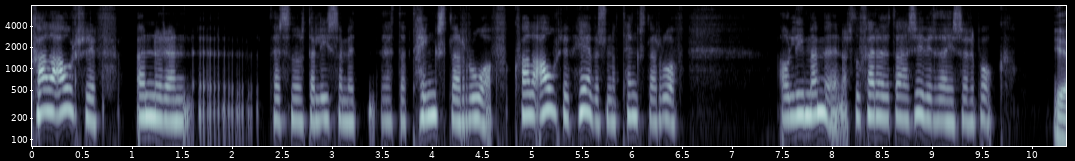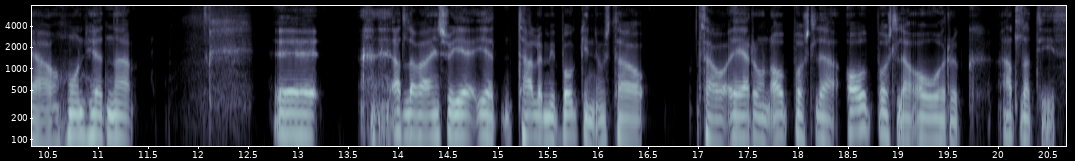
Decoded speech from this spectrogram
Hvaða áhrif önnur en uh, þess að þú ert að lýsa með þetta tengslarof, hvaða áhrif hefur svona tengslarof á lífmömmuðinar? Þú ferði þetta aðeins yfir það í þessari bók. Já, hún hérna uh, allavega eins og ég, ég tala um í bókinu, þá, þá er hún óbúslega, óbúslega óörug allatíð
